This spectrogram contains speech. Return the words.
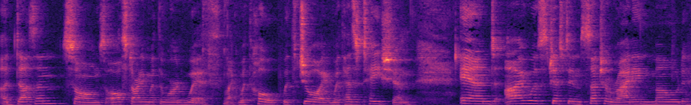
a dozen songs, all starting with the word with, like with hope, with joy, with hesitation. And I was just in such a writing mode,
